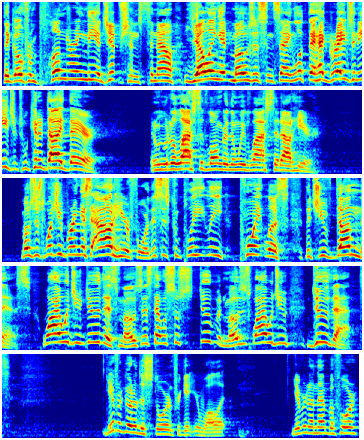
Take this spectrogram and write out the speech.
They go from plundering the Egyptians to now yelling at Moses and saying, Look, they had graves in Egypt. We could have died there. And we would have lasted longer than we've lasted out here. Moses, what'd you bring us out here for? This is completely pointless that you've done this. Why would you do this, Moses? That was so stupid, Moses. Why would you do that? You ever go to the store and forget your wallet? You ever done that before?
